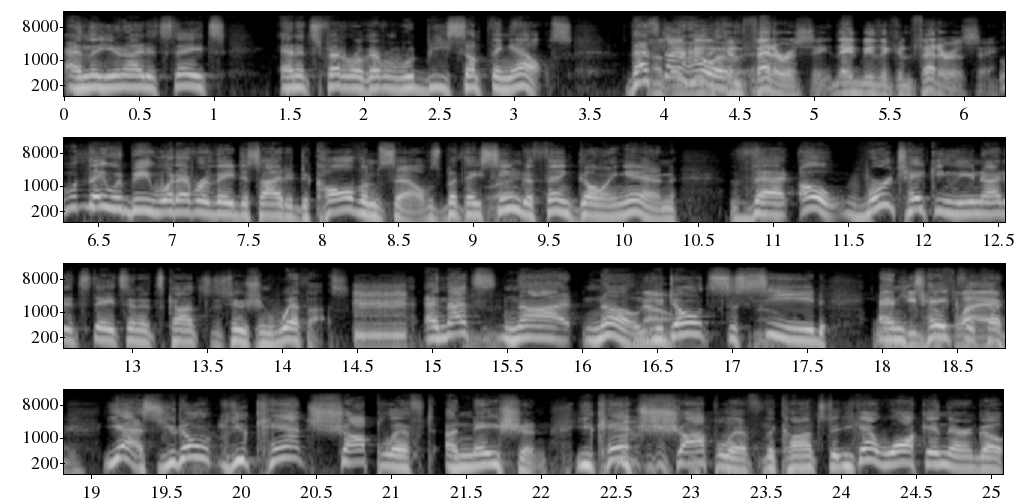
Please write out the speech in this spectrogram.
and the United States and its federal government would be something else. That's No, not they'd how be it, the Confederacy. They'd be the Confederacy. they would be whatever they decided to call themselves, but they seem to think going in that, oh, we're taking the United States and its Constitution with us. And that's not, no, No, you don't secede We and keep the take yes, you don't, you can't shoplift a nation. You can't shoplift the Constitution. You can't walk in there and go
